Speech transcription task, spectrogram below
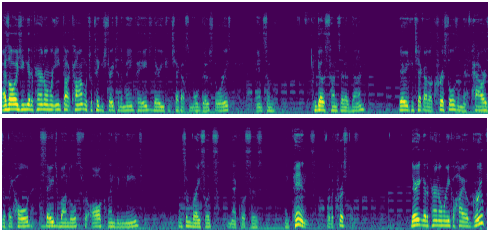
As always, you can go to paranormalinc.com, which will take you straight to the main page. There you can check out some old ghost stories and some ghost hunts that I've done. There you can check out our crystals and the powers that they hold, sage bundles for all cleansing needs, and some bracelets, necklaces, and pins for the crystals. There you can go to Paranormal Inc. Ohio group.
